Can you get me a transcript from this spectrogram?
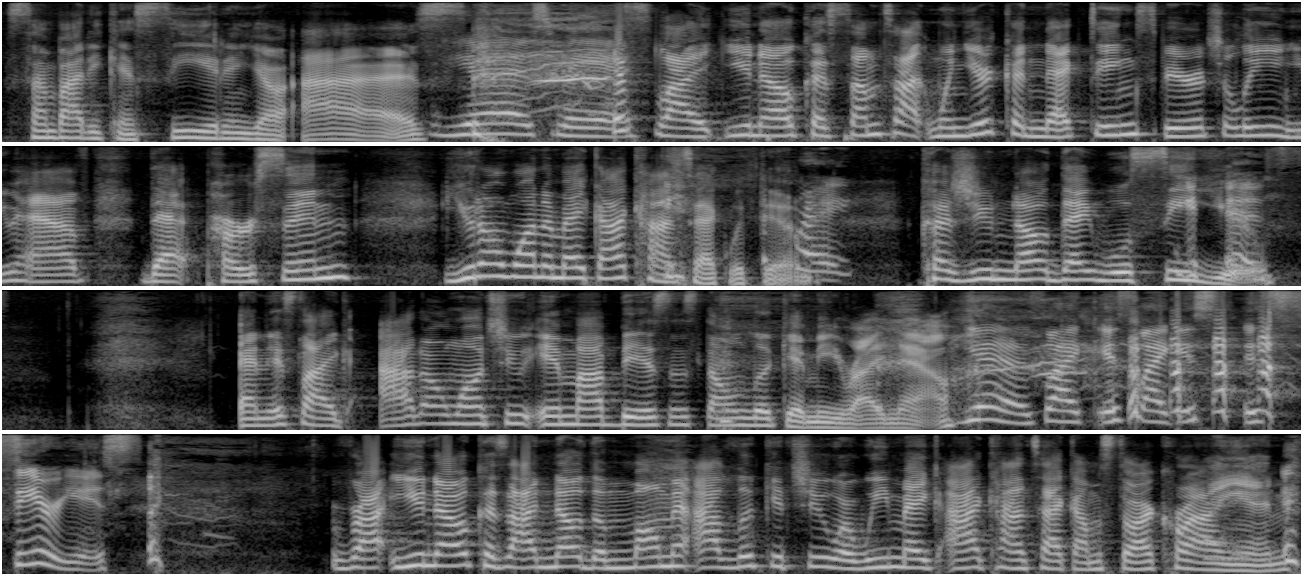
somebody can see it in your eyes. Yes man. It's like you know because sometimes when you're connecting spiritually and you have that person you don't want to make eye contact with them right. because you know they will see yes. you and it's like I don't want you in my business. Don't look at me right now. Yeah, it's like it's like it's it's serious. Right, you know, because I know the moment I look at you or we make eye contact, I'm gonna start crying.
